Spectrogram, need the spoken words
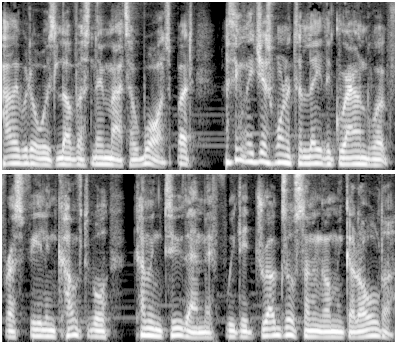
how they would always love us no matter what, but I think they just wanted to lay the groundwork for us feeling comfortable coming to them if we did drugs or something when we got older.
